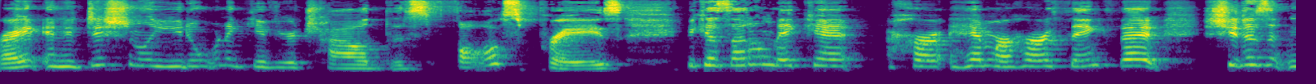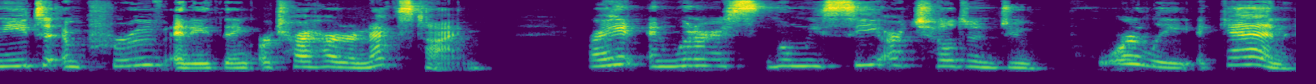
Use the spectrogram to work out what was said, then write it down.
Right. And additionally, you don't want to give your child this false praise because that'll make it her, him or her think that she doesn't need to improve anything or try harder next time. Right. And when our when we see our children do poorly, again,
